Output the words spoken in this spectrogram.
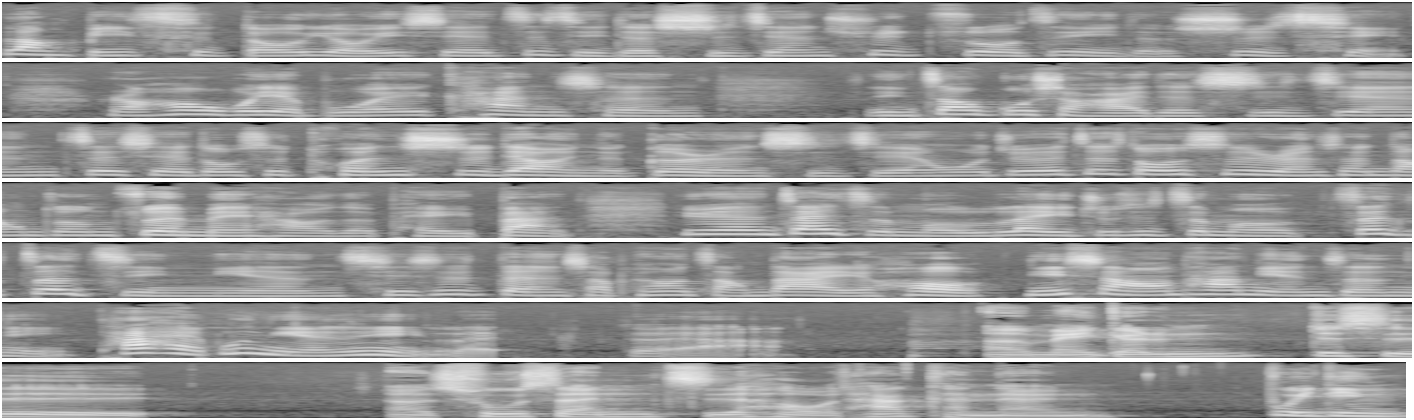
让彼此都有一些自己的时间去做自己的事情。然后我也不会看成你照顾小孩的时间，这些都是吞噬掉你的个人时间。我觉得这都是人生当中最美好的陪伴。因为再怎么累，就是这么这这几年，其实等小朋友长大以后，你想要他黏着你，他还不黏你嘞。对啊，呃，每个人就是呃出生之后，他可能不一定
